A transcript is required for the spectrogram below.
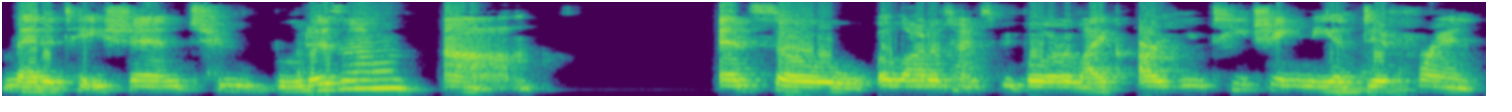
meditation to Buddhism. Um, and so a lot of times people are like, are you teaching me a different,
